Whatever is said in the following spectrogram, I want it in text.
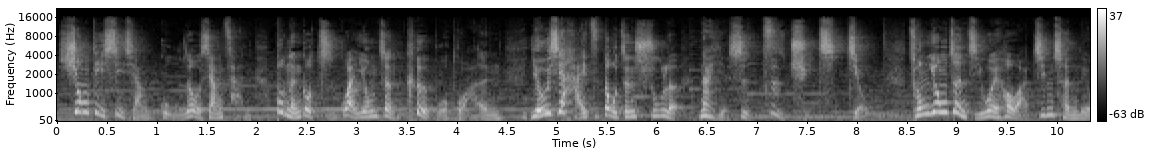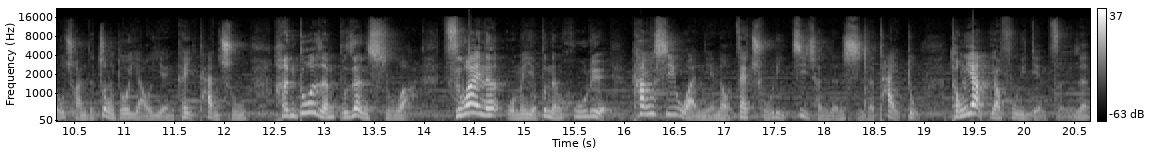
兄弟戏强，骨肉相残，不能够只怪雍正刻薄寡恩，有一些孩子斗争输了，那也是自取其咎。从雍正即位后啊，京城流传的众多谣言可以看出，很多人不认输啊。此外呢，我们也不能忽略康熙晚年哦，在处理继承人时的态度，同样要负一点责任。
